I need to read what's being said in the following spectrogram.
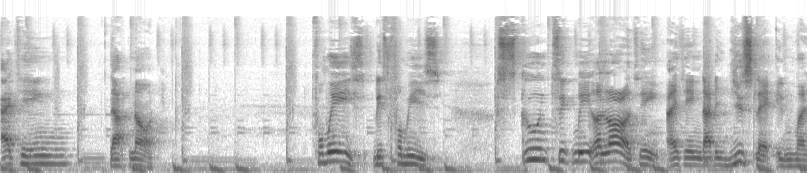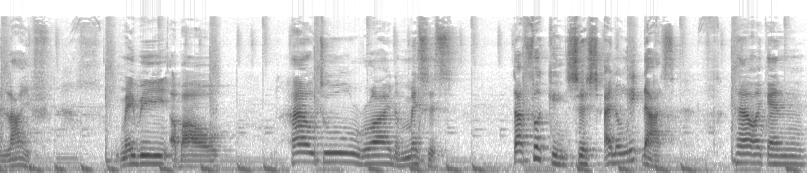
I think that not. For me, this for me is school took me a lot of things I think that is useless in my life. Maybe about how to write a message. That fucking shit, I don't need that. How I can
